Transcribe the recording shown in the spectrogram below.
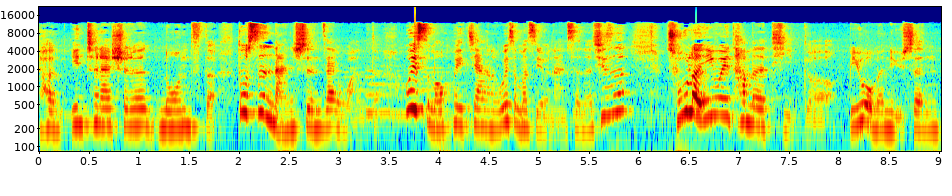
很 international known 的，都是男生在玩的？为什么会这样呢？为什么只有男生呢？其实除了因为他们的体格比我们女生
